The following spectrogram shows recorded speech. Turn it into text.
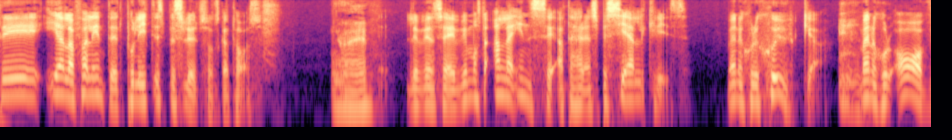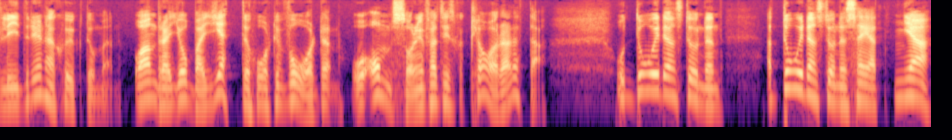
Det är i alla fall inte ett politiskt beslut som ska tas. Nej. Löfven säger vi måste alla inse att det här är en speciell kris. Människor är sjuka. Människor avlider i den här sjukdomen och andra jobbar jättehårt i vården och omsorgen för att vi ska klara detta. Och då är den stunden att då i den stunden säga att nja,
